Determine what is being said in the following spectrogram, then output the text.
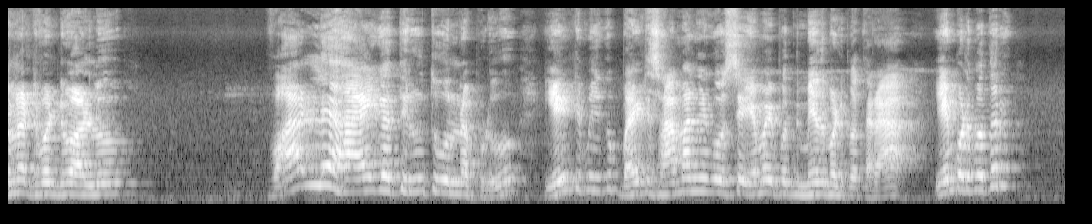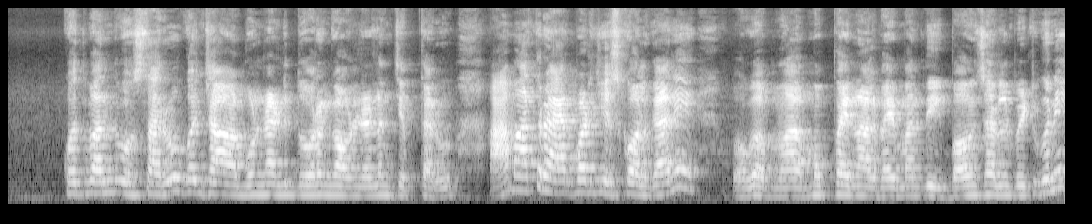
ఉన్నటువంటి వాళ్ళు వాళ్ళే హాయిగా తిరుగుతూ ఉన్నప్పుడు ఏంటి మీకు బయట సామాన్యంగా వస్తే ఏమైపోతుంది? మీద పడిపోతారా? ఏం పడిపోతారు? కొంతమంది వస్తారు కొంచెం ఉండండి దూరంగా ఉండండి అని చెప్తారు. ఆ మాత్రం ఏర్పాటు చేసుకోవాలి. కానీ ఒక ముప్పై నలభై మంది బౌన్సర్లు పెట్టుకుని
